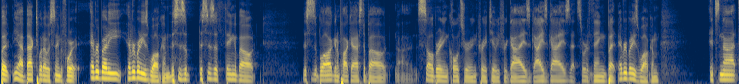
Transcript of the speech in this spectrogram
but yeah, back to what I was saying before. Everybody, is welcome. This is a this is a thing about this is a blog and a podcast about uh, celebrating culture and creativity for guys, guys, guys, that sort of thing. But everybody's welcome. It's not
